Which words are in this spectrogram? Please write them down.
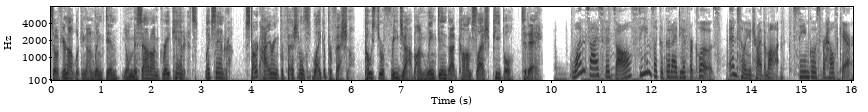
So if you're not looking on LinkedIn, you'll miss out on great candidates like Sandra. Start hiring professionals like a professional. Post your free job on linkedin.com/people today. One size fits all seems like a good idea for clothes until you try them on. Same goes for healthcare.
